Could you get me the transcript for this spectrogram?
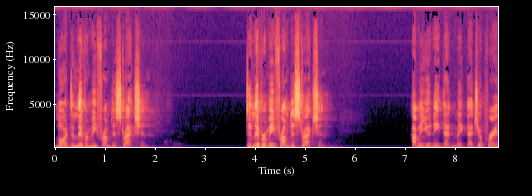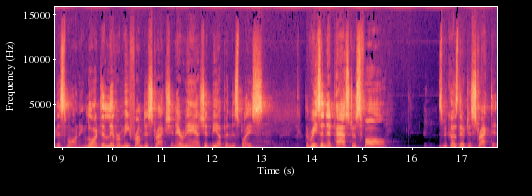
Lord, deliver me from distraction. Deliver me from distraction. How many of you need that make that your prayer this morning? Lord, deliver me from distraction. Every hand should be up in this place. The reason that pastors fall is because they're distracted.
